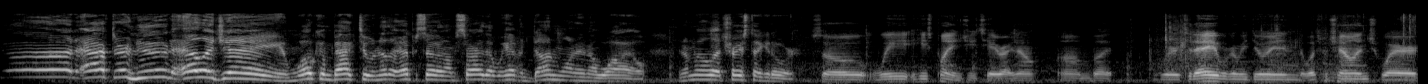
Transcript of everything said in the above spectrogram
Good afternoon, Ellijay, and welcome back to another episode. I'm sorry that we haven't done one in a while, and I'm gonna let Trace take it over. So, we he's playing GTA right now, um, but we're today we're going to be doing the Whisper Challenge where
